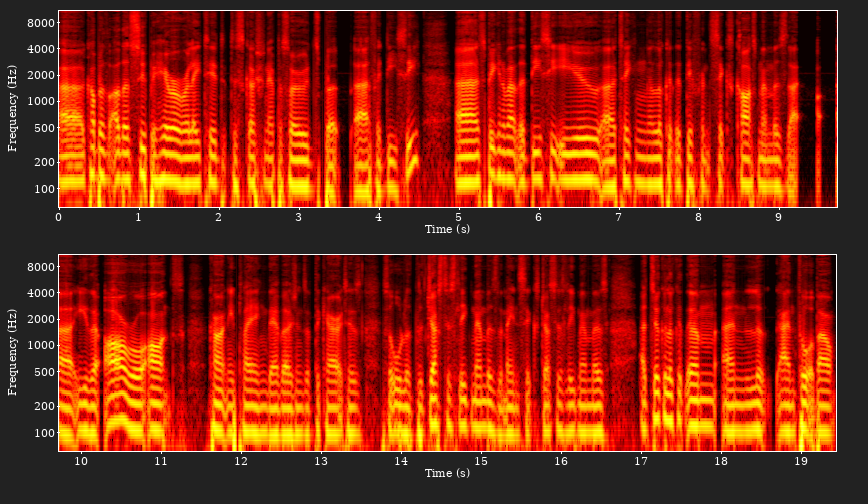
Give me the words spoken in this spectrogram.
uh, a couple of other superhero related discussion episodes, but uh, for DC. Uh, speaking about the DCEU, uh, taking a look at the different six cast members that uh, either are or aren't currently playing their versions of the characters. So all of the Justice League members, the main six Justice League members, I took a look at them and looked and thought about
